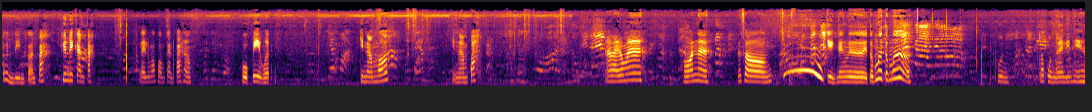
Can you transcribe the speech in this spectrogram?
ขึ้น ลินก่อนปะขึ้นด้วยกันปะอะไรลงมาพร้อมกันปะเฮาโหเปียหมดกินน้ำมั้กินน้ำปะอะไรลงมาฮ้อนน่ะแล้วสองจู้เก่งจังเลยตบมือตบมือคุณถ้าคุณไอรินแหง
